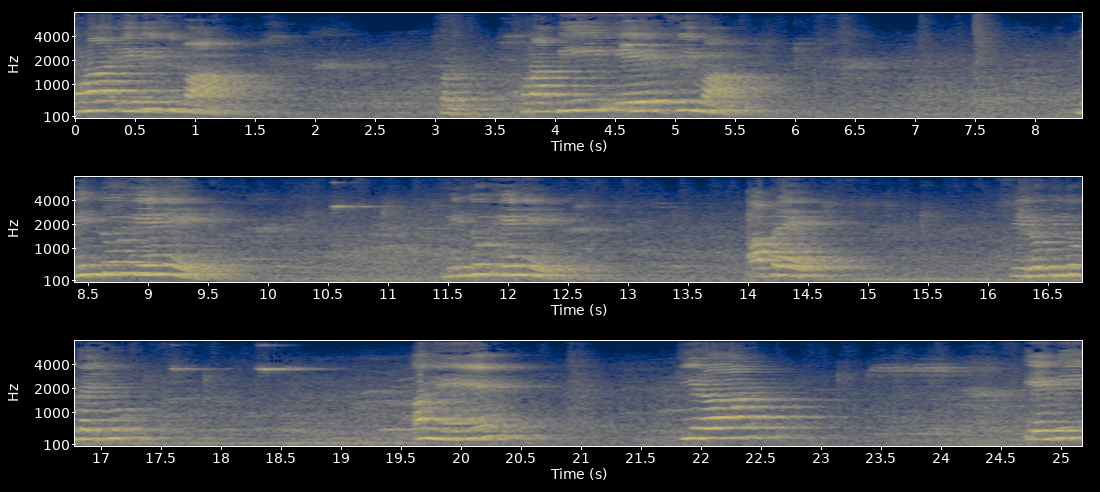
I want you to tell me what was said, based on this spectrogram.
ખૂણા એબીસી માં સોરી ખૂણા બી એ સી માં બિંદુ એ ને બિંદુ એ ને આપણે શિરોબિંદુ કહીશું અને કિરણ એબી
